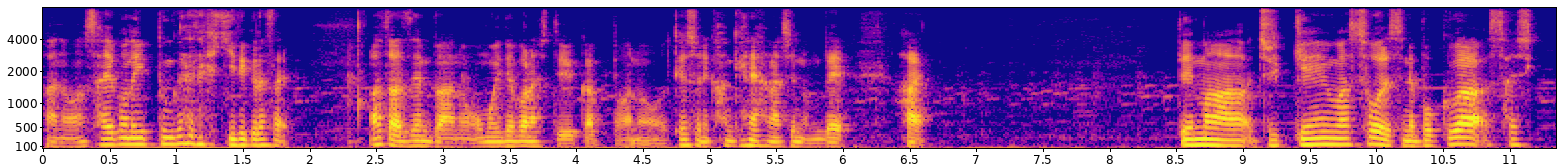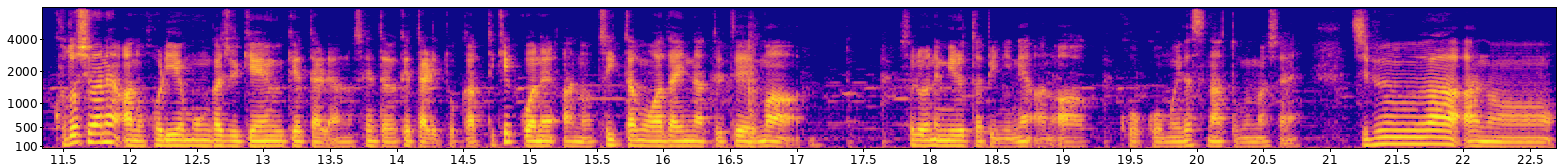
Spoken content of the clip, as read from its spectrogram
あの最後の1分ぐらいだけ聞いてください。あとは全部あの思い出話というかあのテストに関係ない話なのではい。でまあ受験はそうですね。僕は最初今年はねあのホリエモンが受験受けたりあのセンター受けたりとかって結構ねあのツイッターも話題になっててまあそれをね見るたびにねあのあ高校思い出すなと思いましたね。自分はあの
